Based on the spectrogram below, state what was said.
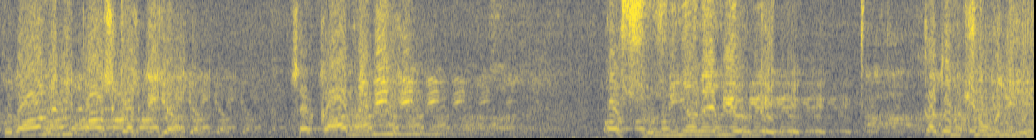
खुदा ने भी पास कर दिया, सरकार ने भी, और सुन्नियों ने भी उनके कदम चूम लिए।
